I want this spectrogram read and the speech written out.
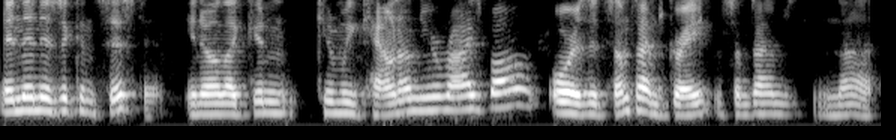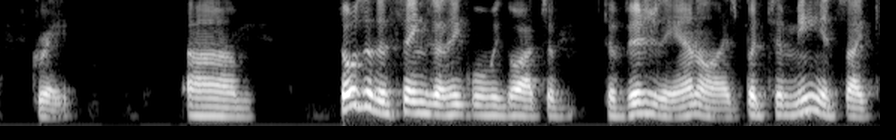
and then is it consistent? You know, like can can we count on your rise ball, or is it sometimes great and sometimes not great? Um, those are the things I think when we go out to to visually analyze. But to me, it's like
